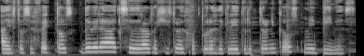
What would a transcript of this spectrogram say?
a estos efectos deberá acceder al registro de facturas de crédito electrónicos MIPYMES.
